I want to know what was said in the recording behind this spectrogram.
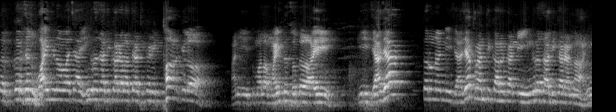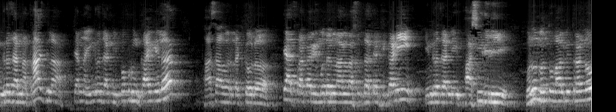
तर कर्जन वाईली नावाच्या इंग्रज अधिकाऱ्याला त्या ठिकाणी ठार केलं. आणि तुम्हाला माहीतच होत आहे की ज्या ज्या तरुणांनी ज्या ज्या क्रांतिकारकांनी इंग्रज अधिकाऱ्यांना इंग्रजांना त्रास दिला त्यांना इंग्रजांनी पकडून काय केलं? फासावर लटकवलं. त्याच प्रकारे मदनलालला सुद्धा त्या ठिकाणी इंग्रजांनी फाशी दिली. म्हणून म्हणतो बालमित्रांनो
